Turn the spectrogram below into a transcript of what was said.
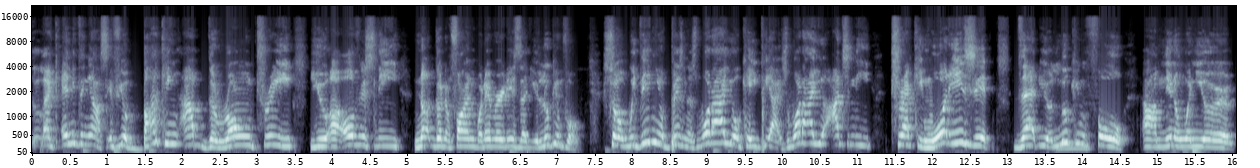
like anything else. If you're barking up the wrong tree, you are obviously not going to find whatever it is that you're looking for. So, within your business, what are your KPIs? What are you actually tracking? What is it that you're looking for? Um, you know, when you're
